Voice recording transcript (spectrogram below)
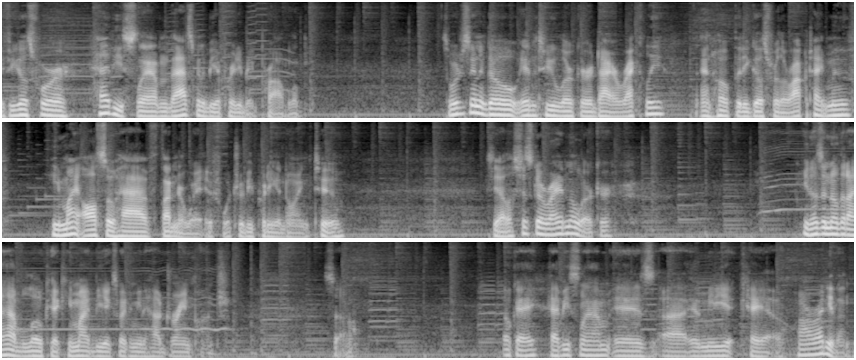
if he goes for heavy slam, that's going to be a pretty big problem. So we're just going to go into Lurker directly and hope that he goes for the rock type move. He might also have Thunder Wave, which would be pretty annoying too. So yeah, let's just go right into Lurker. He doesn't know that I have low kick. He might be expecting me to have Drain Punch. So. Okay, Heavy Slam is uh, immediate KO. Alrighty then.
